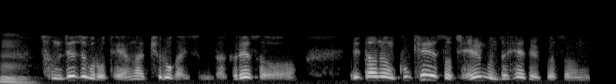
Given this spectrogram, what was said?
음. 선제적으로 대응할 필요가 있습니다. 그래서 일단은 국회에서 제일 먼저 해야 될 것은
